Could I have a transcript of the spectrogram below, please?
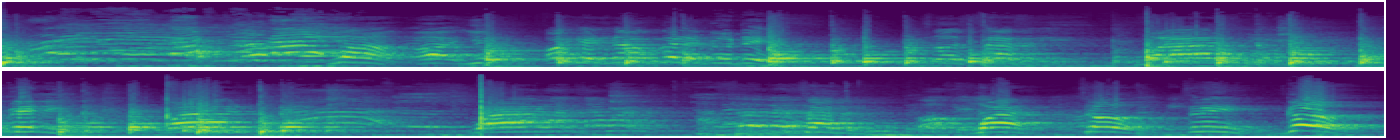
Are you doing left or right? One, uh, you, okay, now we're gonna do this. So seven. One, ready. One, one, seven. One, two, three, go.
